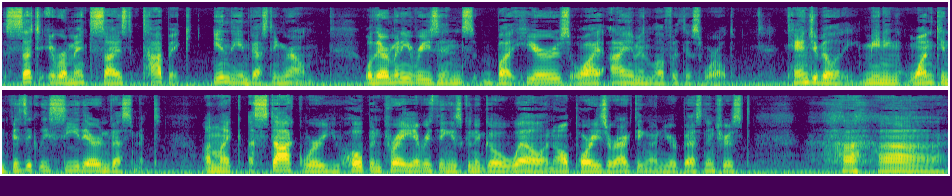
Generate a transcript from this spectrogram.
such a romanticized topic in the investing realm? Well, there are many reasons, but here's why I am in love with this world. Tangibility, meaning one can physically see their investment. Unlike a stock where you hope and pray everything is going to go well and all parties are acting on your best interest. Ha ha.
